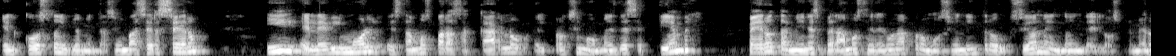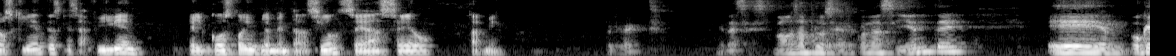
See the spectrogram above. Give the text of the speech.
el costo de implementación va a ser cero. Y el EVI-Mall estamos para sacarlo el próximo mes de septiembre, pero también esperamos tener una promoción de introducción en donde los primeros clientes que se afilien, el costo de implementación sea cero también. Perfecto, gracias. Vamos a proceder con la siguiente. Eh, ok,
